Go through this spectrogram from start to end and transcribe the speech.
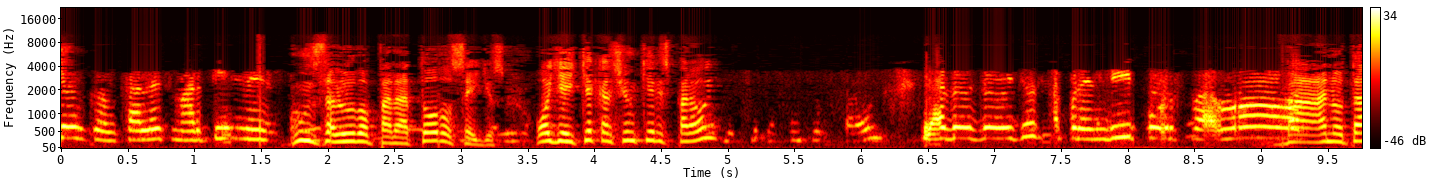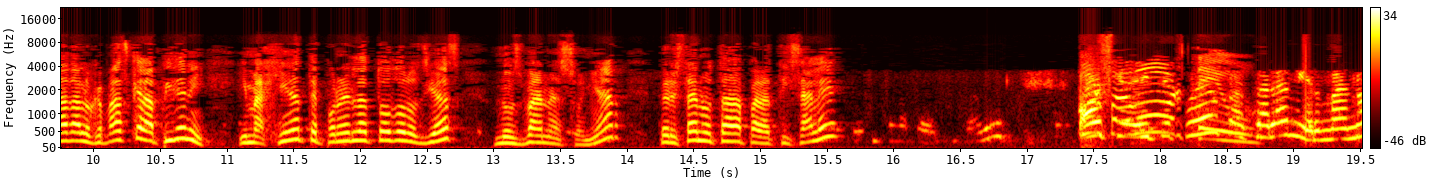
Enrique González Martínez. Un saludo para todos ellos. Oye, ¿y qué canción quieres para hoy? La de ellos aprendí, por favor. Va anotada, lo que pasa es que la piden y imagínate ponerla todos los días, nos van a soñar, pero está anotada para ti, ¿sale? Ok, ¿te puedo pasar a mi hermano?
